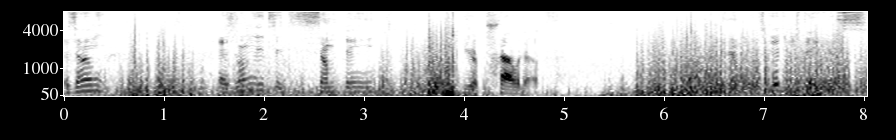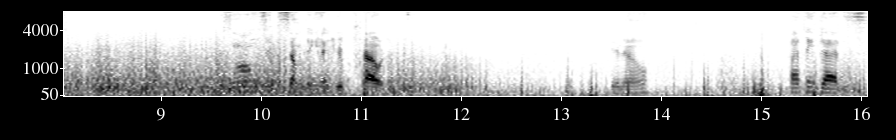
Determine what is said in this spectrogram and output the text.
As long as long as it's something you're proud of. It's good to be famous as long as it's something that you're proud of. You know? I think that's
